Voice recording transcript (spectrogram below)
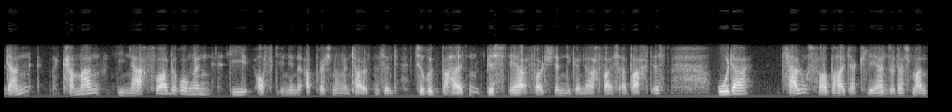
dann kann man die Nachforderungen, die oft in den Abrechnungen enthalten sind, zurückbehalten, bis der vollständige Nachweis erbracht ist, oder Zahlungsvorbehalt erklären, sodass man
